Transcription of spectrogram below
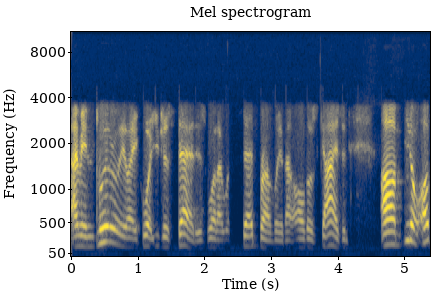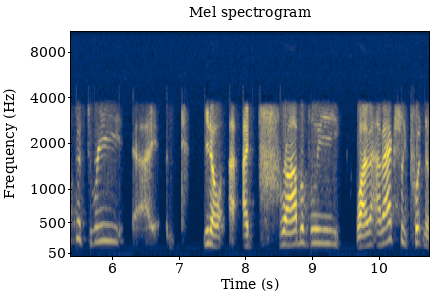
I mean, literally, like what you just said is what I would have said probably about all those guys. And, um, you know, of the three, I, you know, I, I'd probably well, I'm actually putting a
